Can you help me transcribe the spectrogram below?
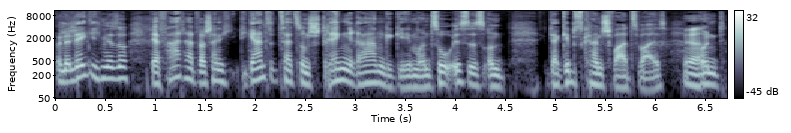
Und dann denke ich mir so, der Vater hat wahrscheinlich die ganze Zeit so einen strengen Rahmen gegeben und so ist es und da gibt es kein Schwarz-Weiß. Ja. Und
